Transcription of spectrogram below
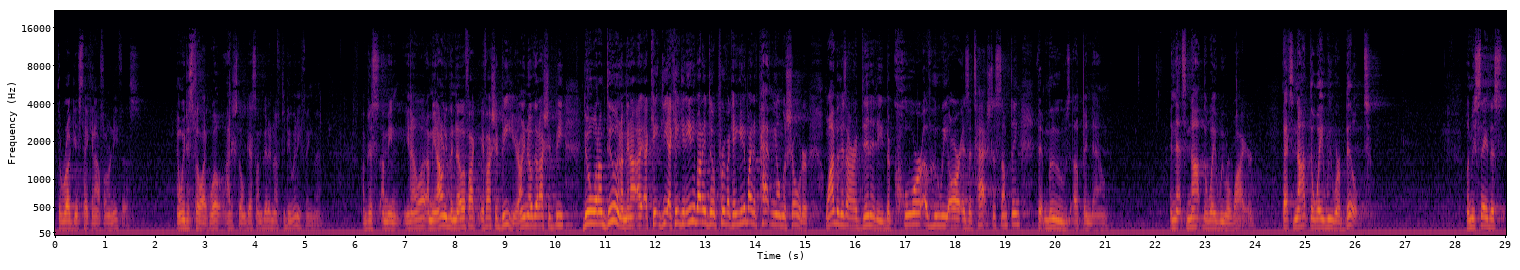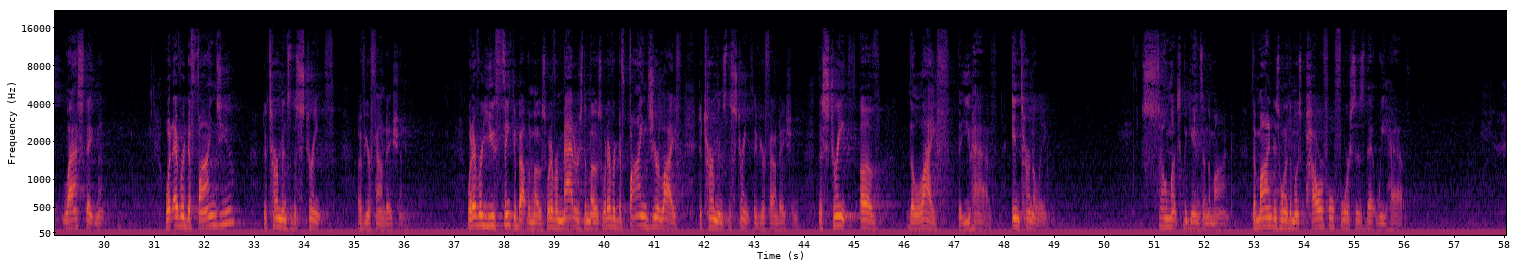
The rug gets taken out from underneath us. And we just feel like, well, I just don't guess I'm good enough to do anything then. I'm just, I mean, you know what? I mean, I don't even know if I, if I should be here. I don't even know that I should be doing what I'm doing. I mean, I, I, can't get, I can't get anybody to approve. I can't get anybody to pat me on the shoulder. Why? Because our identity, the core of who we are, is attached to something that moves up and down. And that's not the way we were wired. That's not the way we were built. Let me say this last statement. Whatever defines you determines the strength of your foundation. Whatever you think about the most, whatever matters the most, whatever defines your life determines the strength of your foundation, the strength of the life that you have internally. So much begins in the mind. The mind is one of the most powerful forces that we have.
